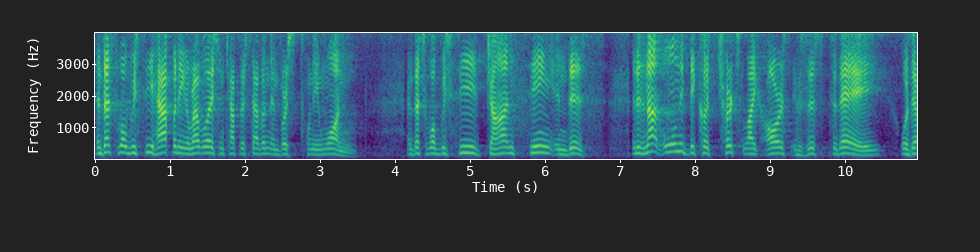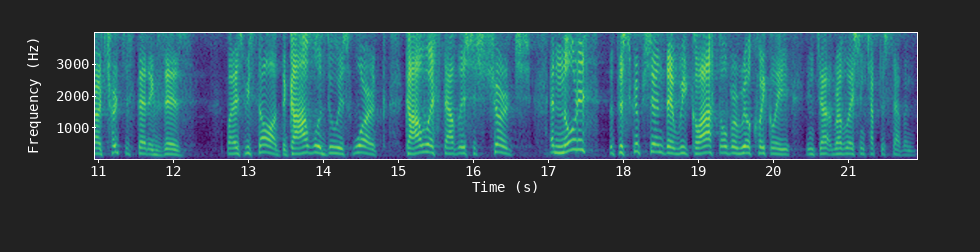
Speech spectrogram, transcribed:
And that's what we see happening in Revelation chapter 7 and verse 21. And that's what we see John seeing in this. It is not only because church like ours exists today, or there are churches that exist, but as we saw, the God will do his work. God will establish his church. And notice the description that we glossed over real quickly in Revelation chapter 7.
